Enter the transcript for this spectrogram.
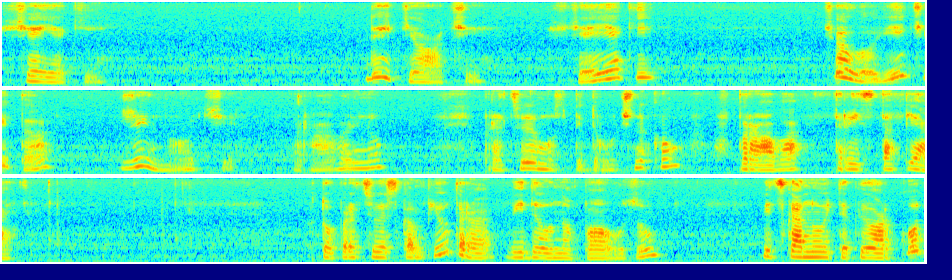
Ще які? Дитячі. Ще які? Чоловічі та жіночі. Правильно. Працюємо з підручником вправа 305. Хто працює з комп'ютера, відео на паузу. Відскануйте QR-код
